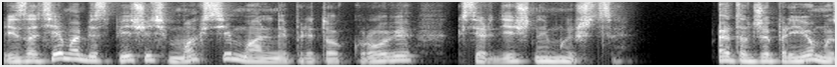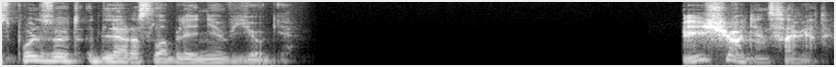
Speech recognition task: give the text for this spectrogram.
и затем обеспечить максимальный приток крови к сердечной мышце. Этот же прием используют для расслабления в йоге. И еще один совет.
